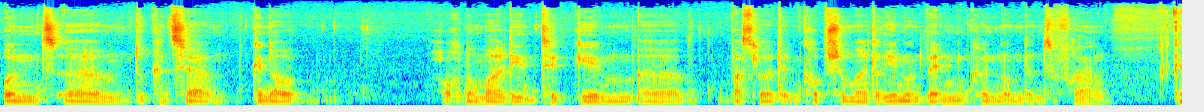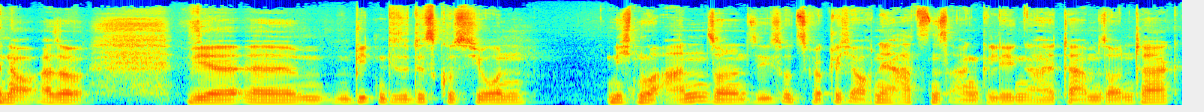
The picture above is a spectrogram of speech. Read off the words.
Und ähm, du kannst ja genau auch nochmal den Tipp geben, äh, was Leute im Kopf schon mal drehen und wenden können, um dann zu fragen. Genau, also wir ähm, bieten diese Diskussion nicht nur an, sondern sie ist uns wirklich auch eine Herzensangelegenheit da am Sonntag.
